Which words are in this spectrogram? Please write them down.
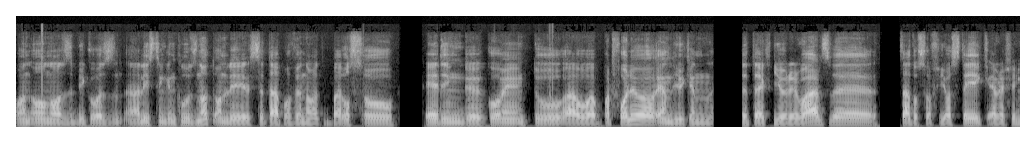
on all nodes because uh, listing includes not only setup of a node but also adding uh, coin to our portfolio and you can detect your rewards the status of your stake everything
